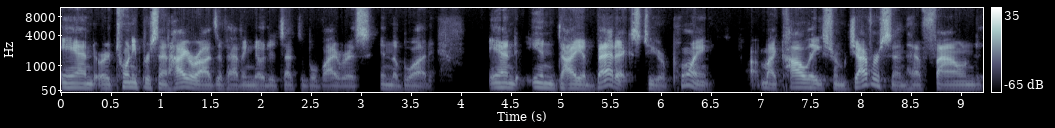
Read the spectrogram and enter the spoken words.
And or 20% higher odds of having no detectable virus in the blood. And in diabetics to your point my colleagues from jefferson have found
